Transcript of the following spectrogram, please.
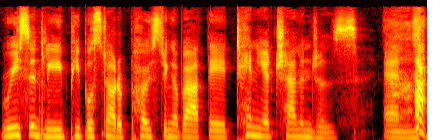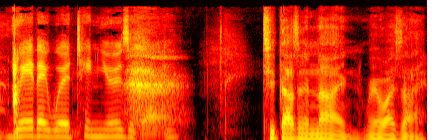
Recently, people started posting about their 10 year challenges and where they were 10 years ago. 2009, where was I?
